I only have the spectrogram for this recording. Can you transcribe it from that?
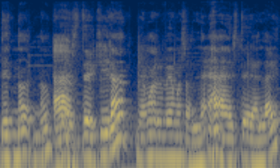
Death Note, ¿no? Ah. Este, Kira, vemos, vemos a, La- a este, a Light,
